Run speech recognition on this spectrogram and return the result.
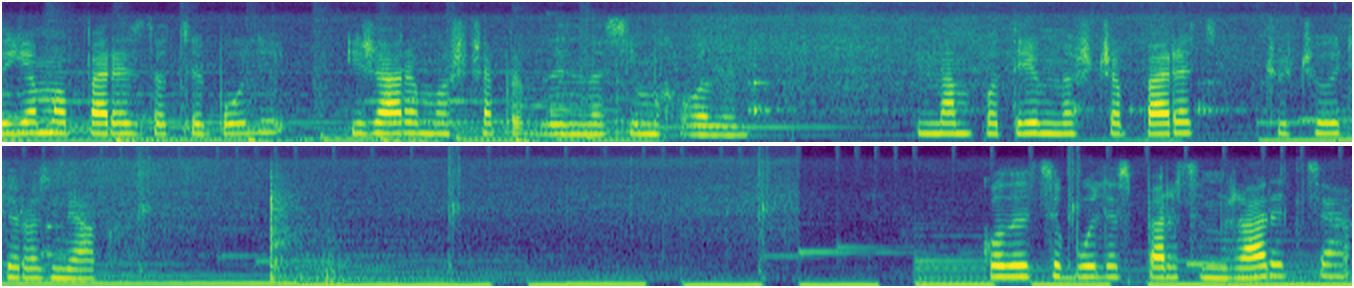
Додаємо перець до цибулі і жаримо ще приблизно 7 хвилин. Нам потрібно, щоб перець чуть-чуть розм'як. Коли цибуля з перцем жариться,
